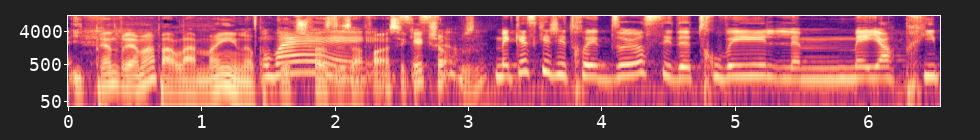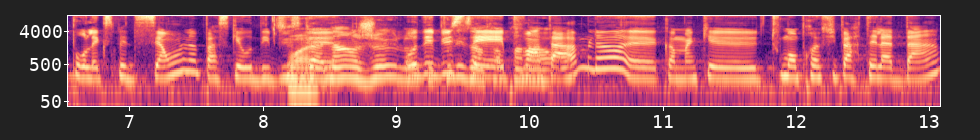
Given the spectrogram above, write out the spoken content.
OK, ils te prennent vraiment par la main là, pour que tu fasses des affaires. C'est quelque ça. chose. là. Mais qu'est-ce que j'ai trouvé dur, c'est de trouver le meilleur prix pour l'expédition, là, parce qu'au début, Ouais. C'est c'était- un enjeu. Là, au début, c'était épouvantable, là, euh, comment que tout mon profit partait là-dedans.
